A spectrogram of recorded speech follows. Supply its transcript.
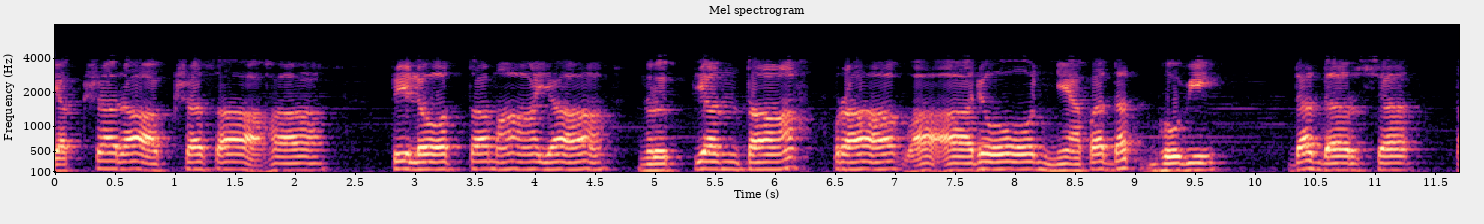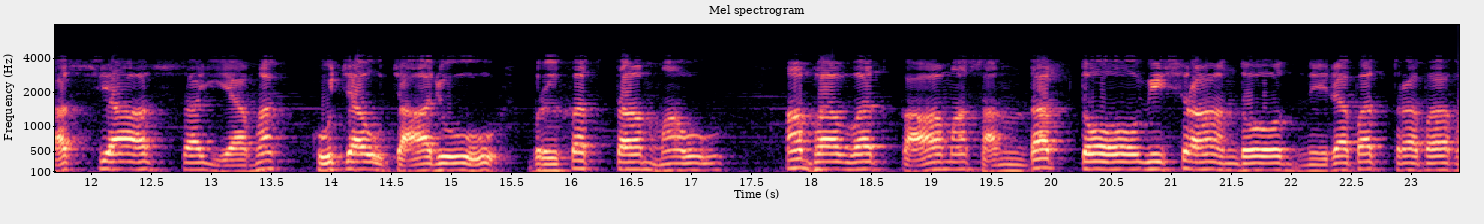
यक्षराक्षसाः तिलोत्तमाया नृत्यन्ताः प्रावारोऽन्यपदद्भुवि ददर्श तस्याः स यमः कुचौ चारू बृहत्तमौ। अभवत्कामसन्तप्तो विश्रान्तो निरपत्रपः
